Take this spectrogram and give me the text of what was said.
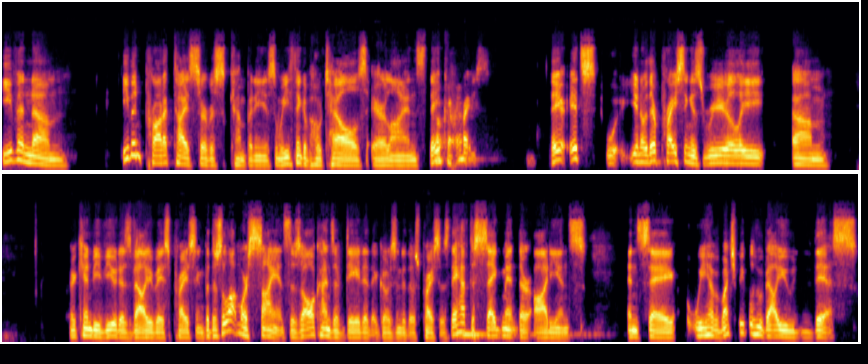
Even um, even productized service companies. When you think of hotels, airlines, they okay. price. They it's you know their pricing is really um, it can be viewed as value based pricing, but there's a lot more science. There's all kinds of data that goes into those prices. They have to segment their audience and say, we have a bunch of people who value this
